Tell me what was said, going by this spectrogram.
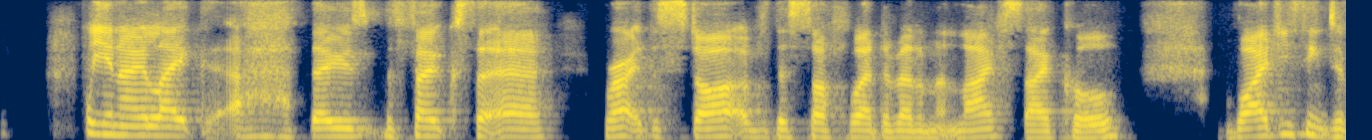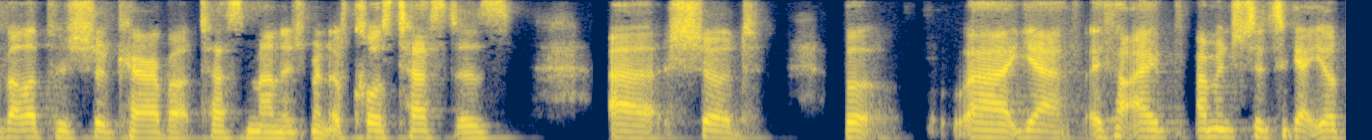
you know, like uh, those, the folks that are right at the start of the software development lifecycle. Why do you think developers should care about test management? Of course, testers uh, should, but uh, yeah, if I, I'm interested to get your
